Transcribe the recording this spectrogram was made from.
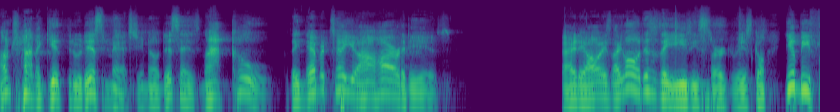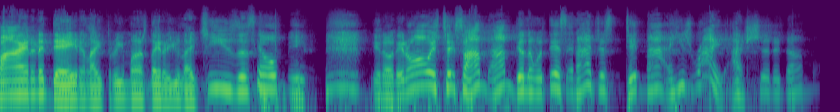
I'm trying to get through this mess. You know, this is not cool. They never tell you how hard it is. Right? They always like, oh, this is an easy surgery. It's going, you'll be fine in a day. And like three months later, you're like, Jesus, help me. You know, they don't always take. So I'm, I'm dealing with this, and I just did not. He's right. I should have done more.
